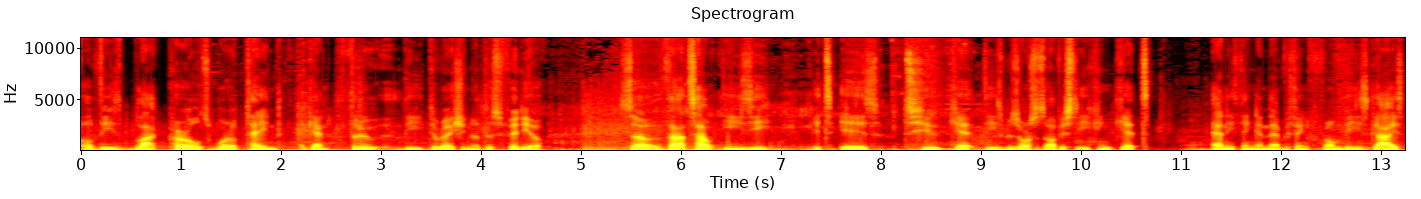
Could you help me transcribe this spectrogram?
of these black pearls were obtained again through the duration of this video. So that's how easy it is to get these resources. Obviously you can get anything and everything from these guys.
